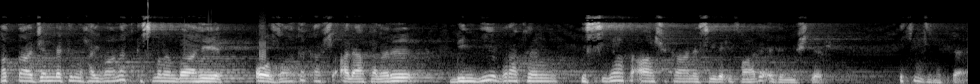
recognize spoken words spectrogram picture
hatta cennetin hayvanat kısmının dahi o zata karşı alakaları bindiği bırakın hissiyat aşıkanesiyle ifade edilmiştir. İkinci nükte.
